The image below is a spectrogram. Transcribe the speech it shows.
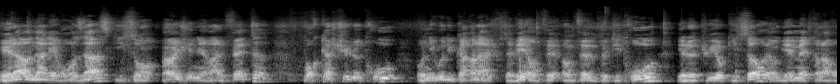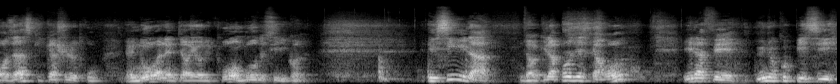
Et là, on a les rosaces qui sont en général faites pour cacher le trou au niveau du carrelage. Vous savez, on fait, un petit trou, il y a le tuyau qui sort et on vient mettre la rosace qui cache le trou. Et nous, à l'intérieur du trou, on bourre de silicone. Ici, il a, donc il a posé ce carreau, il a fait une coupe ici,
